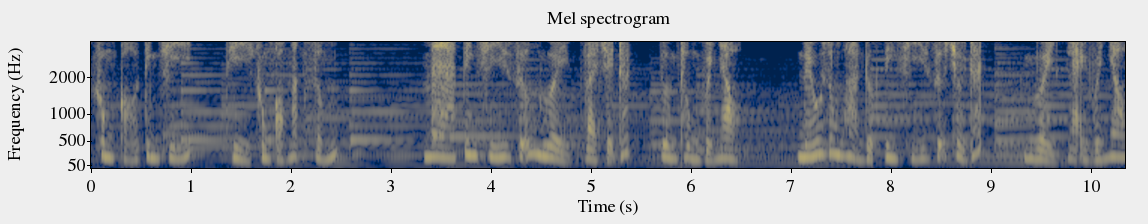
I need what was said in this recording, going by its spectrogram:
Không có tinh khí thì không có mạng sống. Mà tinh khí giữa người và trời đất tương thông với nhau. Nếu dung hòa được tinh khí giữa trời đất, người lại với nhau,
